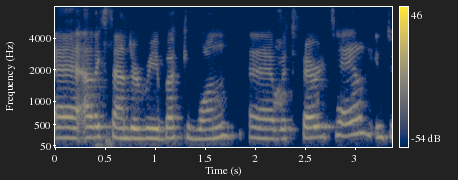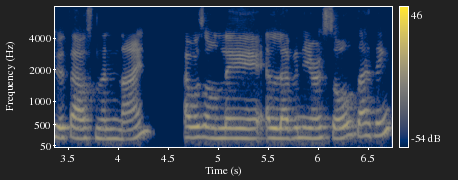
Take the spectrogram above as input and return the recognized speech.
uh, Alexander Rybak won uh, with Fairy Tale in 2009. I was only 11 years old, I think.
